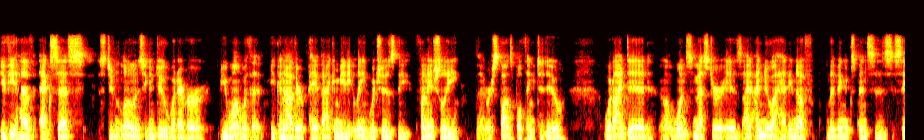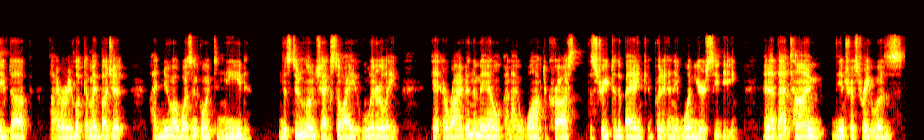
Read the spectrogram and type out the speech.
if you have excess student loans, you can do whatever you want with it. You can either pay it back immediately, which is the financially uh, responsible thing to do what I did uh, one semester is I, I knew I had enough living expenses saved up. I already looked at my budget. I knew I wasn't going to need the student loan check. So I literally, it arrived in the mail and I walked across the street to the bank and put it in a one year CD. And at that time, the interest rate was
